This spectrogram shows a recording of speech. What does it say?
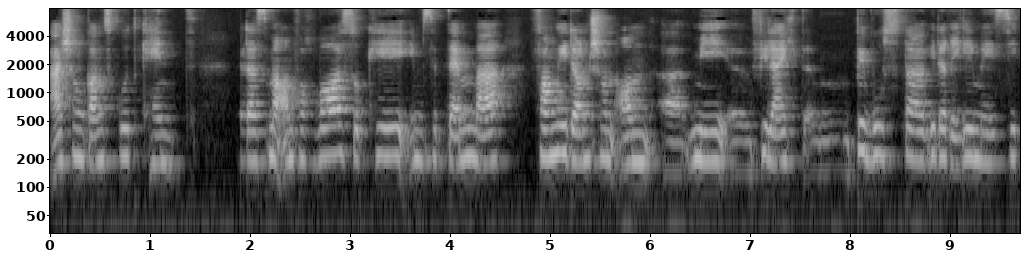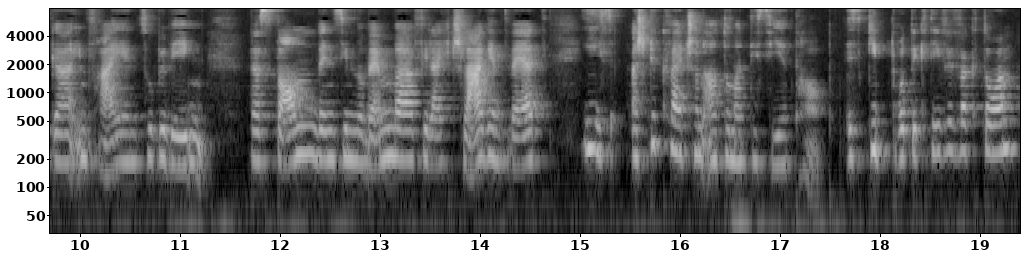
auch schon ganz gut kennt, dass man einfach weiß, okay, im September fange ich dann schon an, äh, mich äh, vielleicht ähm, bewusster, wieder regelmäßiger im Freien zu bewegen dass dann, wenn es im November vielleicht schlagend wird, ich es ein Stück weit schon automatisiert habe. Es gibt protektive Faktoren,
